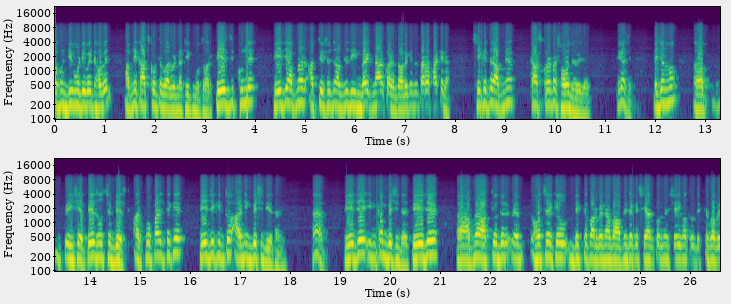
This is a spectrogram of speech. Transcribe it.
তখন ডিমোটিভেট হবেন, আপনি কাজ করতে পারবেন না ঠিক মতো আর পেজ খুললে পেজে আপনার আত্মীয় স্বজন আপনি যদি ইনভাইট না করেন, তাহলে কিন্তু তারা থাকে না। সেক্ষেত্রে আপনার কাজ করাটা সহজ হয়ে যায় ঠিক আছে? এই জন্য পেজ হচ্ছে বেস্ট আর প্রোফাইল থেকে পেজে কিন্তু আর্নিং বেশি দিয়ে থাকে হ্যাঁ? পেজে ইনকাম বেশি দেয় পেজে আপনার আত্মীয়দের আহ, হচ্ছে কেউ দেখতে পারবে না বা আপনি যাকে শেয়ার করবেন সেই মাত্র দেখতে পাবে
